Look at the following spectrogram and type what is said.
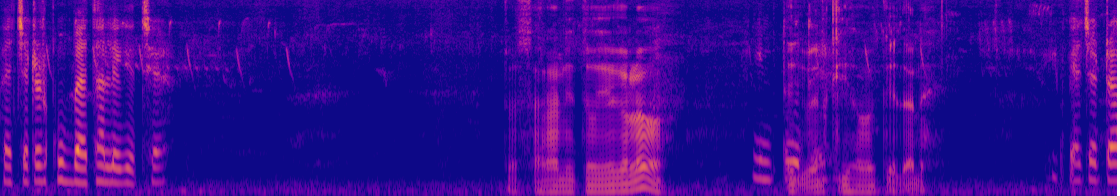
পেঁচাটার খুব ব্যথা লেগেছে। তো সারানি তো হয়ে গেল। কিন্তু এবার কি হবে কে জানে। এই পেঁচাটা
